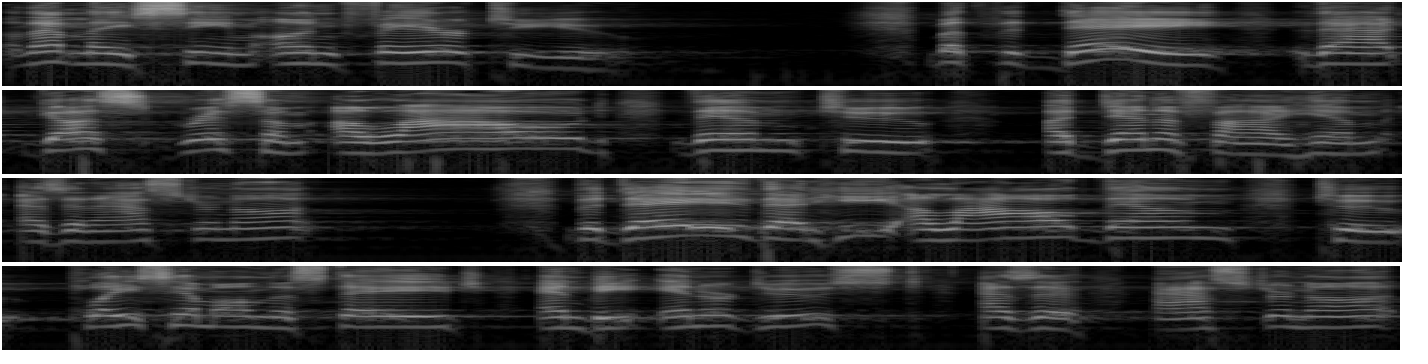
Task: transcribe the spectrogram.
Now, that may seem unfair to you, but the day that Gus Grissom allowed them to identify him as an astronaut, the day that he allowed them to place him on the stage and be introduced as an astronaut,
